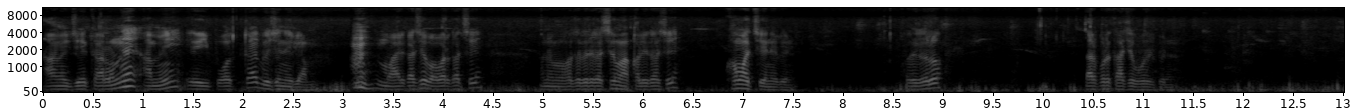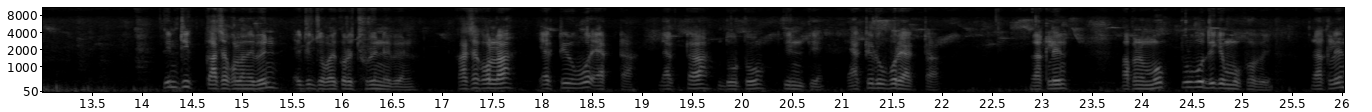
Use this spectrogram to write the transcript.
আমি যে কারণে আমি এই পথটা বেছে নিলাম। মায়ের কাছে, বাবার কাছে মানে মহাদেবের কাছে, মা কালীর কাছে ক্ষমা চেয়ে নেবেন। হয়ে গেল। তারপরে কাছে বসবেন। তিনটি কাঁচা কলা নেবেন, একটি জবাই করে ছুরি নেবেন। কাঁচা কলা একটির উপর একটা একটা, দুটো, তিনটে, একটির উপর একটা। রাখলেন, আপনার মুখ পূর্ব দিকে মুখ হবে। রাখলেন,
